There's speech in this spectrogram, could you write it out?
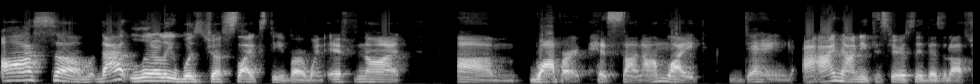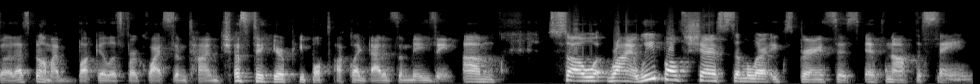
awesome. That literally was just like Steve Irwin, if not um Robert, his son. I'm like, dang, I, I, now need to seriously visit Australia. That's been on my bucket list for quite some time just to hear people talk like that. It's amazing. Um, So, Ryan, we both share similar experiences, if not the same.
